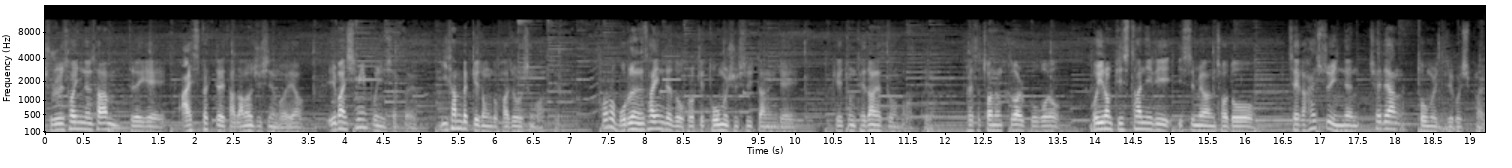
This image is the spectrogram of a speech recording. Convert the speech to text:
줄을 서 있는 사람들에게 아이스팩들을 다 나눠주시는 거예요. 일반 시민분이셨어요. 2, 300개 정도 가져오신 것 같아요. 서로 모르는 사이인데도 그렇게 도움을 줄 수 있다는 게 그게 좀 대단했던 것 같아요. 그래서 저는 그걸 보고 뭐 이런 비슷한 일이 있으면 저도 제가 할 수 있는 최대한 도움을 드리고 싶어요.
